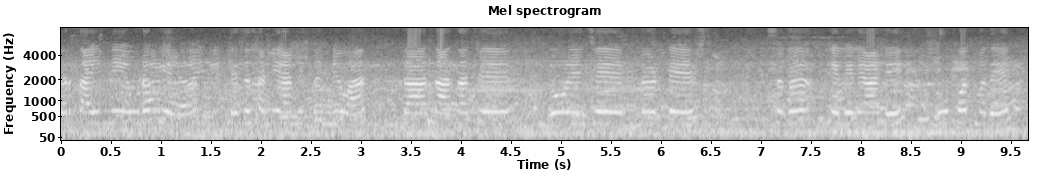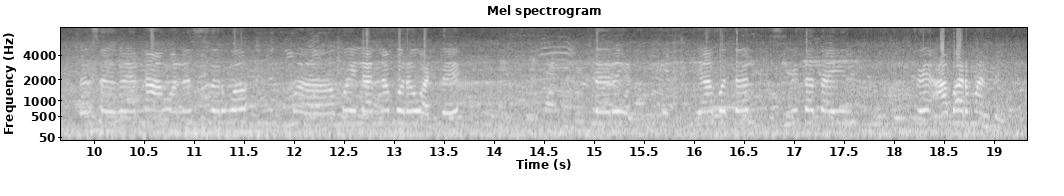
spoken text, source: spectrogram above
तर ताईंनी एवढं केलं. त्याच्यासाठी आम्ही धन्यवाद. दा दाताचे डोळ्यांचे ब्लड टेस्ट सगळं केलेले आहे मोफतमध्ये. तर सगळ्यांना आम्हाला सर्व म- महिलांना बरं वाटतंय. तर याबद्दल स्मिताताईंचे आभार मानते.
